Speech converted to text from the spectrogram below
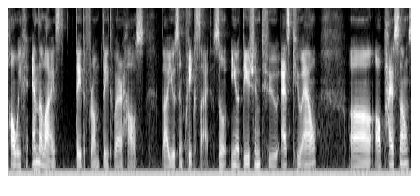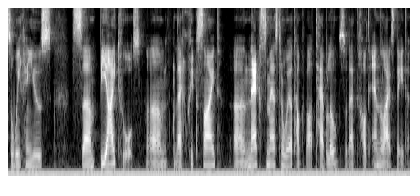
how we can analyze data from data warehouse by using QuickSight. So in addition to SQL uh, or Python, so we can use some BI tools um, like QuickSight. Uh, next semester we'll talk about Tableau, so that how to analyze data.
